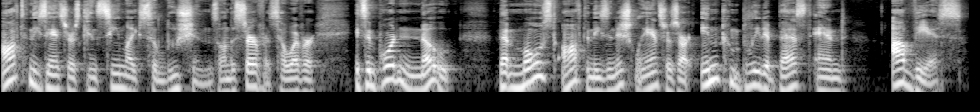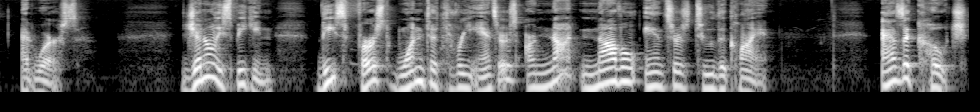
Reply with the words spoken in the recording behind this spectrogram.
Often these answers can seem like solutions on the surface. However, it's important to note that most often these initial answers are incomplete at best and obvious at worst. Generally speaking, these first one to three answers are not novel answers to the client. As a coach,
